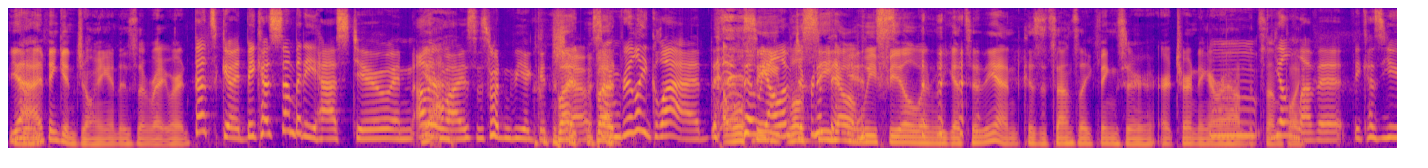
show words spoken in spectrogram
Yeah, Right. I think enjoying it is the right word. That's good because somebody has to, and otherwise this wouldn't be a good But- show. so I'm really glad We'll that see. we all have we'll different see how we feel when we get to the end, because it sounds like things are, are turning around at some Mm, You'll point. love it because you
